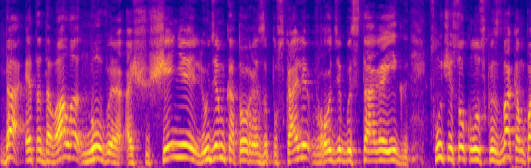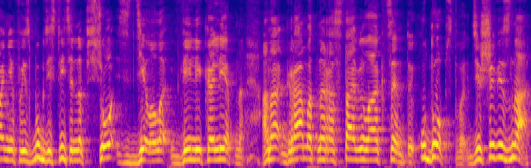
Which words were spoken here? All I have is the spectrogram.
Да, это давало новые ощущения людям, которые запускали вроде бы старые игры. В случае с Oculus Quest 2 компания Facebook действительно все сделала великолепно. Она грамотно расставила акценты. Удобство, дешевизна,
